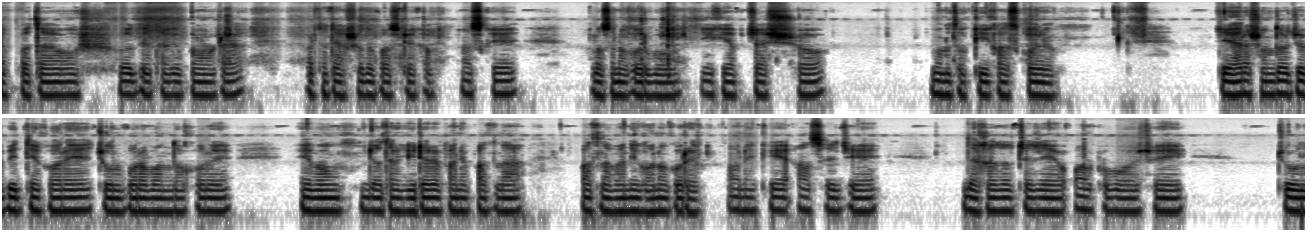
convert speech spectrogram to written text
এক পাতা ওষুধে থাকে পনেরো টাকা অর্থাৎ একশো তো পাঁচ টাকা। আজকে আলোচনা করব এই ক্যাপ চারশো মূলত কী কাজ করে। চেহারা সৌন্দর্য বৃদ্ধি করে, চুল পড়া বন্ধ করে এবং যথার গিটারের পানি পাতলা পাতলা পানি ঘন করে। অনেকে আছে যে দেখা যাচ্ছে যে অল্প বয়সে চুল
